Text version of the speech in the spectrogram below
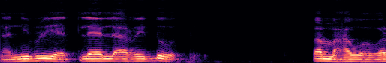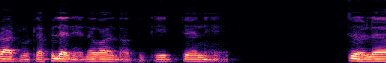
နနိဘရီအတလဲလာရီဒုပမဟာဝဟရတ်လို့တဖလဲနေနောက်ကတော့သူကေတန်းနေတော်လာ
